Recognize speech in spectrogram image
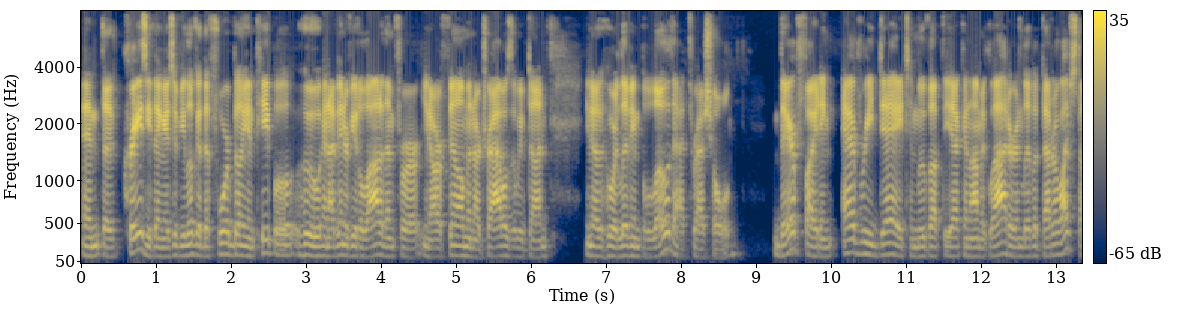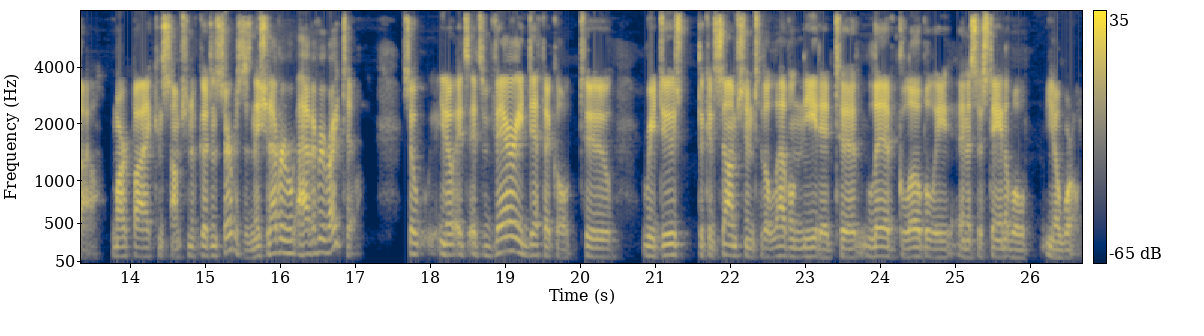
And the crazy thing is, if you look at the 4 billion people who, and I've interviewed a lot of them for, you know, our film and our travels that we've done, you know, who are living below that threshold, they're fighting every day to move up the economic ladder and live a better lifestyle marked by consumption of goods and services. And they should have every, have every right to. So, you know, it's, it's very difficult to, reduce the consumption to the level needed to live globally in a sustainable, you know, world.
